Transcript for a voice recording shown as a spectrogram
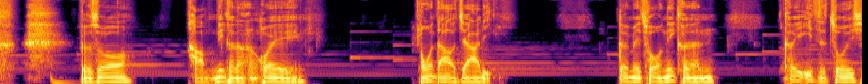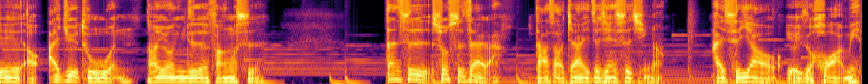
比如说，好，你可能很会，很会打扫家里。对，没错，你可能可以一直做一些哦，IG 的图文，然后用你自己的方式。但是说实在啦，打扫家里这件事情啊，还是要有一个画面，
